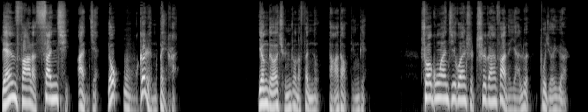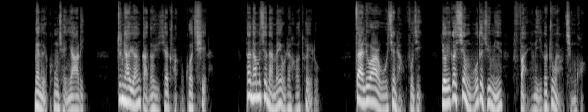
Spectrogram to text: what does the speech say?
连发了三起案件，有五个人被害。英德群众的愤怒达到顶点。说公安机关是吃干饭的言论不绝于耳。面对空前压力，侦查员感到有些喘不过气来。但他们现在没有任何退路。在六二五现场附近，有一个姓吴的居民反映了一个重要情况。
